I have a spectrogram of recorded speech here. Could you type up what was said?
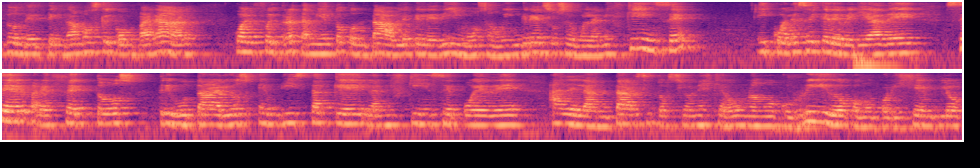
donde tengamos que comparar cuál fue el tratamiento contable que le dimos a un ingreso según la NIF 15 y cuál es el que debería de ser para efectos tributarios en vista que la NIF 15 puede adelantar situaciones que aún no han ocurrido, como por ejemplo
